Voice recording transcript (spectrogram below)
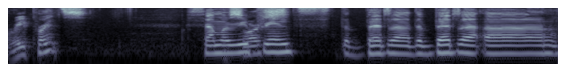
reprints? Summer Source? reprints. The better, the better, uh,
